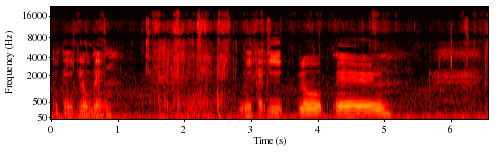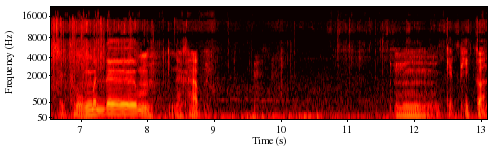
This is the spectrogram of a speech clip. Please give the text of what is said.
นี่ก็อีกลูกหนึ่งนี่ก็อีกลูกหนึ่งใส่ถุงเหมือนเดิมนะครับอืมเก็บพริกก่อน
